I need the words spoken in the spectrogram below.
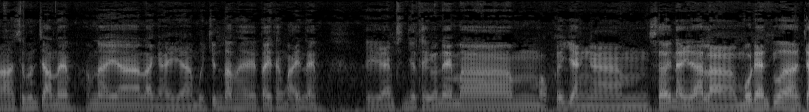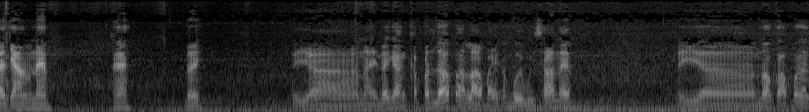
À, xin chào anh em. Hôm nay à, là ngày à, 19 tháng tây tháng 7 anh em thì em xin giới thiệu anh em à, một cái dàn à, sới này á, là model của à, cha cha anh em. Ha đây. Thì à, này nó gắn cặp bánh lớp á, là 750 16 anh em. Thì à, nó có có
